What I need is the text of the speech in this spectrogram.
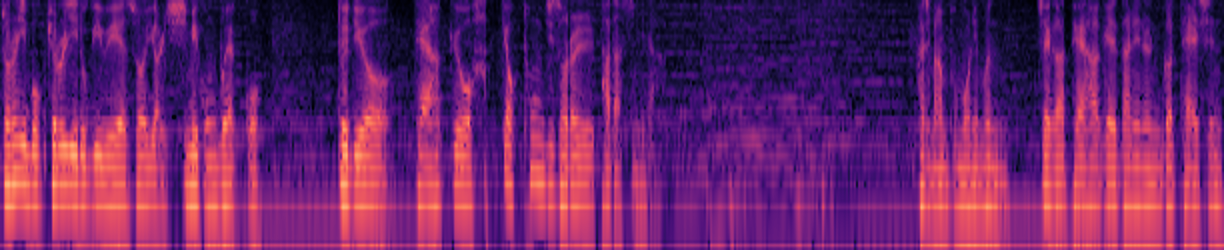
저는 이 목표를 이루기 위해서 열심히 공부했고, 드디어 대학교 합격 통지서를 받았습니다. 하지만 부모님은 제가 대학에 다니는 것 대신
